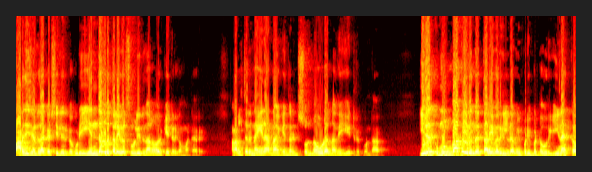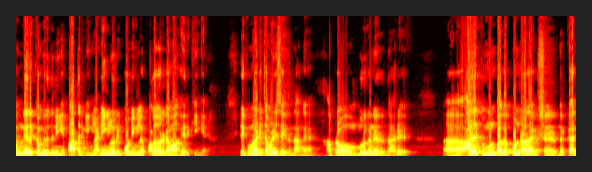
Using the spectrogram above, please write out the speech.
பாரதிய ஜனதா கட்சியில் இருக்கக்கூடிய எந்த ஒரு தலைவர் சொல்லியிருந்தாலும் அவர் கேட்டிருக்க மாட்டாரு. ஆனால் திரு நயனார் நாகேந்திரன் சொன்னவுடன் அதை ஏற்றுக்கொண்டார். இதற்கு முன்பாக இருந்த தலைவர்களிடம் இப்படிப்பட்ட ஒரு இணக்கம் நெருக்கம் இருந்து நீங்க பாத்திருக்கீங்களா நீங்களும் ரிப்போர்ட்டிங்ல பல வருடமாக இருக்கீங்க. இதுக்கு முன்னாடி தமிழிசை இருந்தாங்க. அப்புறம் முருகன் இருந்தாரு. அதற்கு முன்பாக பொன் ராதாகிருஷ்ணன் இருந்திருக்காரு.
